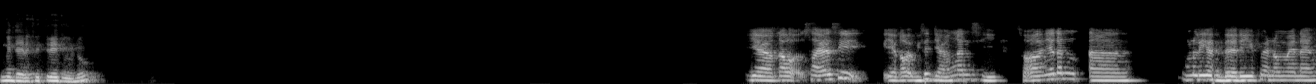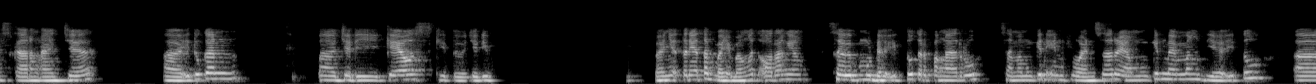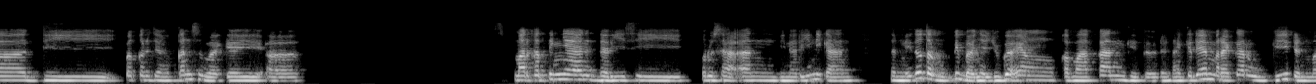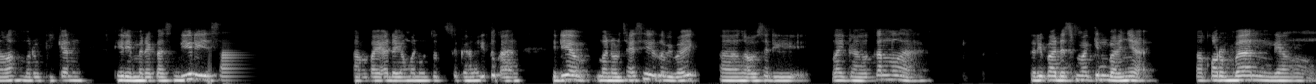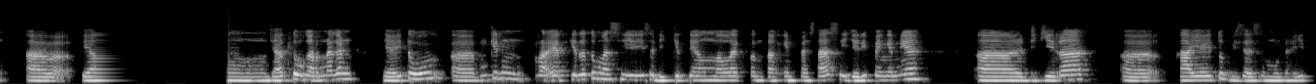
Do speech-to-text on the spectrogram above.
Mungkin dari Fitri dulu. Ya, kalau saya sih, ya kalau bisa jangan sih. Soalnya kan uh, melihat dari fenomena yang sekarang aja, uh, itu kan uh, jadi chaos gitu. Jadi banyak ternyata banyak banget orang yang semudah itu terpengaruh sama mungkin influencer yang mungkin memang dia itu uh, dipekerjakan sebagai uh, marketingnya dari si perusahaan binari ini kan. Dan itu terbukti banyak juga yang kemakan gitu. Dan akhirnya mereka rugi dan malah merugikan diri mereka sendiri sampai ada yang menuntut segala itu kan. Jadi ya menurut saya sih lebih baik eh, nggak uh, usah dilegalkan lah. Daripada semakin banyak uh, korban yang uh, yang jatuh karena kan ya itu uh, mungkin rakyat kita tuh masih sedikit yang melek tentang investasi. Jadi pengennya uh, dikira uh, kaya itu bisa semudah itu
